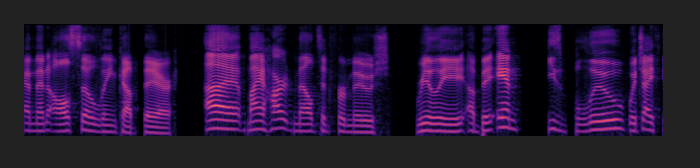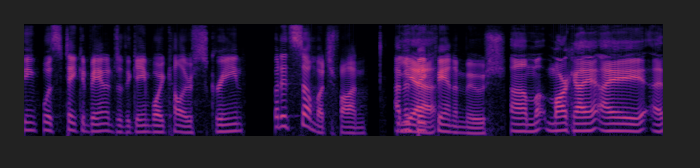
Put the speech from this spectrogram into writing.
and then also Link up there. Uh, my heart melted for Moosh really a bit, and he's blue, which I think was to take advantage of the Game Boy Color screen. But it's so much fun. I'm a big fan of Moosh. Um, Mark, I, I uh,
